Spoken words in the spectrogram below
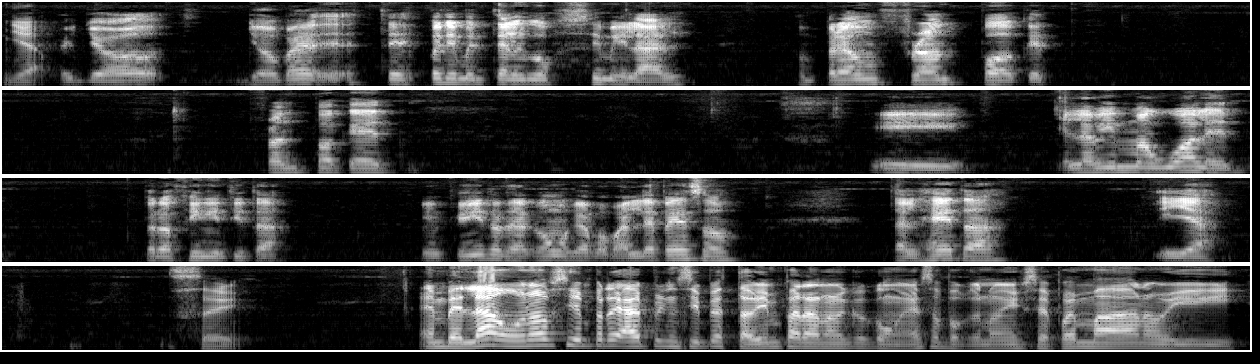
Ya. Pues Yo, yo pues, este, experimenté algo similar. Compré un front pocket. Front pocket. Y es la misma wallet, pero finitita. Infinita, te da como que para par de pesos, tarjeta y ya. Sí. En verdad, uno siempre al principio está bien paranoico con eso, porque uno dice, pues mano, y,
